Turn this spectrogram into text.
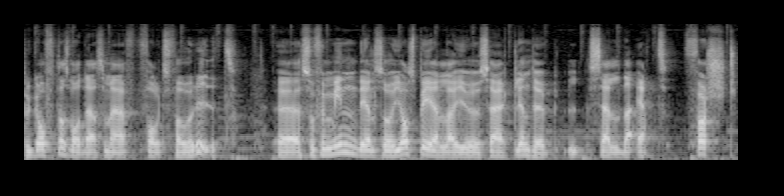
brukar oftast vara det som är folks favorit. Eh, Så för min del så, jag spelar ju säkerligen typ Zelda 1 först.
